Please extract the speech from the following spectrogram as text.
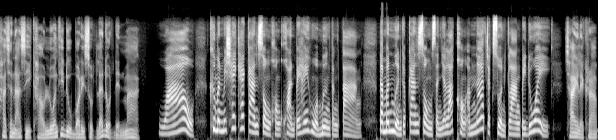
ภาชนะสีขาวล้วนที่ดูบริสุทธิ์และโดดเด่นมาก ว้าว คือมันไม่ใช่แค่การส่งของขวัญไปให้หัวเมืองต่างๆ แต่มันเหมือนกับการส่งสัญลักษณ์ของอำนาจจากส่วนกลางไปด้วย ใช่เลยครับ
